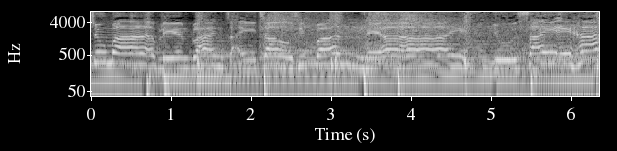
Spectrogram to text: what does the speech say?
เจ้ามาเปลี่ยนแปลงใจเจ้าที่ฝันให้อายอยู่ใสไอ้หา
